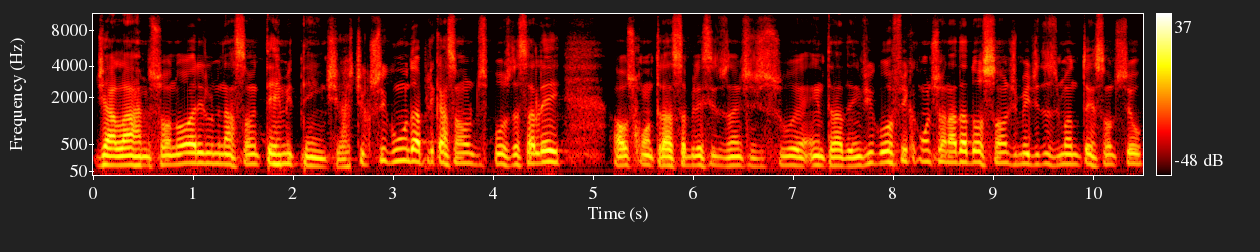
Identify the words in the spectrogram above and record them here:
de alarme sonoro e iluminação intermitente. Artigo 2 a aplicação do disposto dessa lei aos contratos estabelecidos antes de sua entrada em vigor, fica condicionada à adoção de medidas de manutenção do seu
